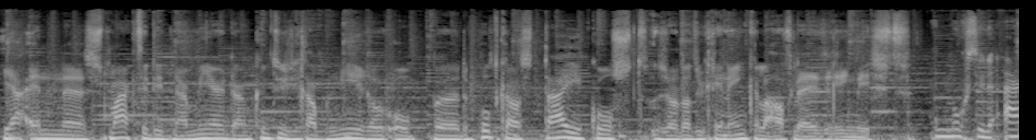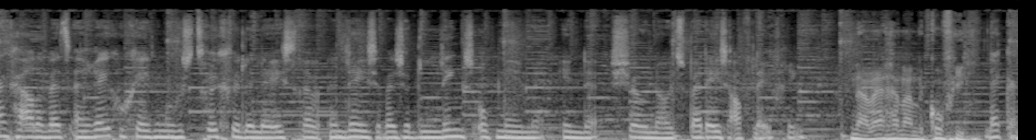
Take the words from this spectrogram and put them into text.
Ja, en smaakte dit naar meer, dan kunt u zich abonneren op de podcast Taaie Kost, zodat u geen enkele aflevering mist. En mocht u de aangehaalde wet en regelgeving nog eens terug willen lezen, lezen wij zullen links opnemen in de show notes bij deze aflevering. Nou, wij gaan aan de koffie. Lekker.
